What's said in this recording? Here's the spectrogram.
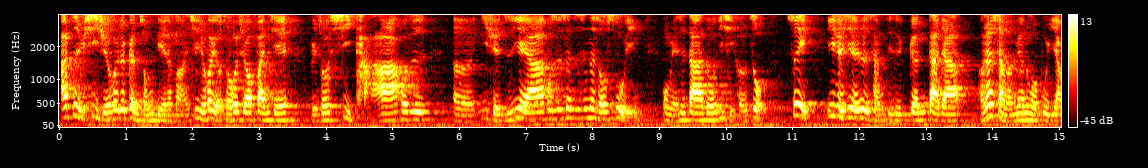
啊，至于系学会就更重叠了嘛，系学会有时候会需要办一些，比如说系卡啊，或是呃医学之夜啊，或是甚至是那时候宿营。我们也是大家都一起合作，所以医学系的日常其实跟大家好像想的没有那么不一样。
